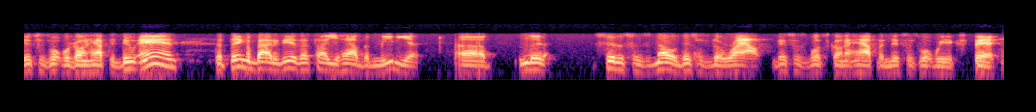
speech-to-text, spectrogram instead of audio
This is what we're going to have to do. And the thing about it is, that's how you have the media uh, let citizens know this is the route. This is what's going to happen. This is what we expect.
